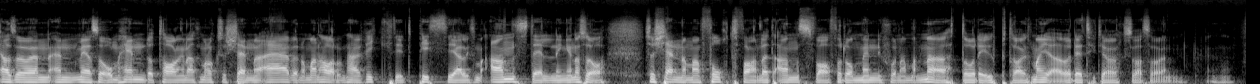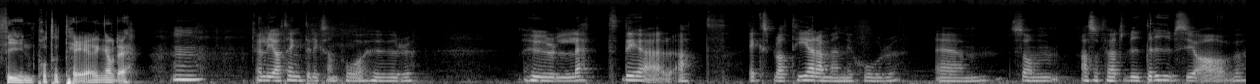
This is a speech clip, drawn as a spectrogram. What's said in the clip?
Alltså en, en mer så omhändertagande att man också känner även om man har den här riktigt pissiga liksom anställningen och så. Så känner man fortfarande ett ansvar för de människorna man möter och det uppdraget man gör. Och det tyckte jag också var så en, en fin porträttering av det. Mm. Eller jag tänkte liksom på hur, hur lätt det är att exploatera människor. ehm, som, alltså för att vi drivs ju av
